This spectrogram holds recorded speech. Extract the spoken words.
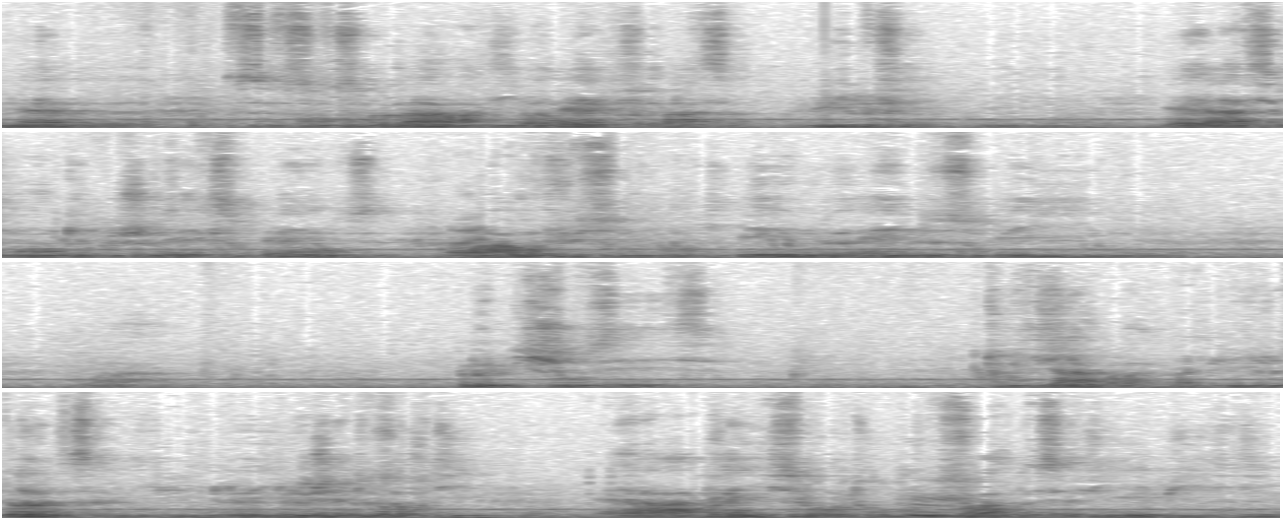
lui-même. euh, son, son- son copain Mark Zuckerberg ne fait pas ça. Lui, il le fait. Il, il y a là sûrement quelque chose avec son père, on, se, Ouais. refus son identité, ou le haine de son pays, ou voilà. peu de choses, et d'où il vient, quoi. Il le donne, ça, il, il le, il le jette aux orties, et alors après, il se retrouve le soir de sa vie, et puis il se dit,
